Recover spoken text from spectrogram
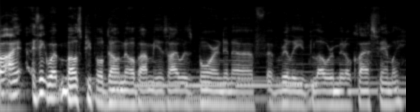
Well, I, I think what most people don't know about me is I was born in a, a really lower middle class family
